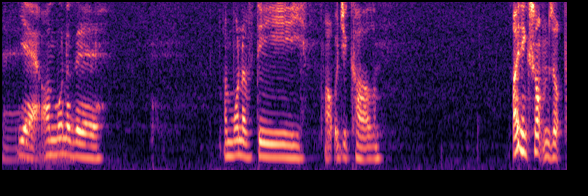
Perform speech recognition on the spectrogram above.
Um, yeah, on one of the, on one of the, what would you call them? I think something's up.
